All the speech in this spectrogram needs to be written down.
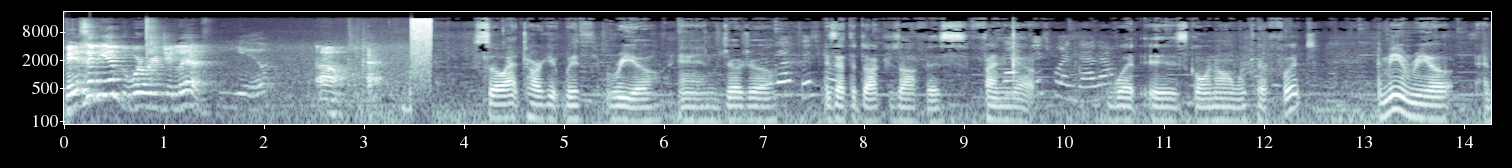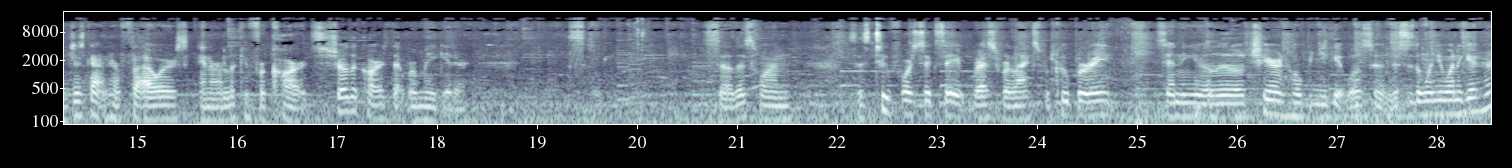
Visit him, but where would you live? You. Oh, okay. So at Target with Rio and JoJo is at the doctor's office finding out one, what is going on with her foot. And me and Rio have just gotten her flowers and are looking for cards. Show the cards that we may get her. So this one says 2468 rest, relax, recuperate. Sending you a little cheer and hoping you get well soon. This is the one you want to get her?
